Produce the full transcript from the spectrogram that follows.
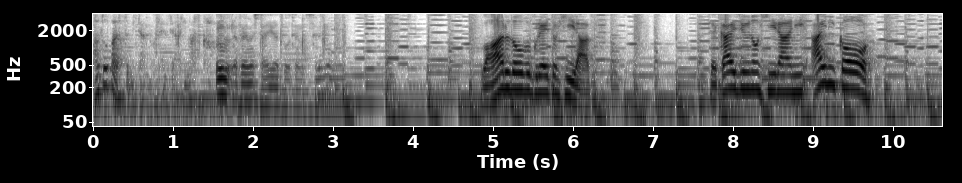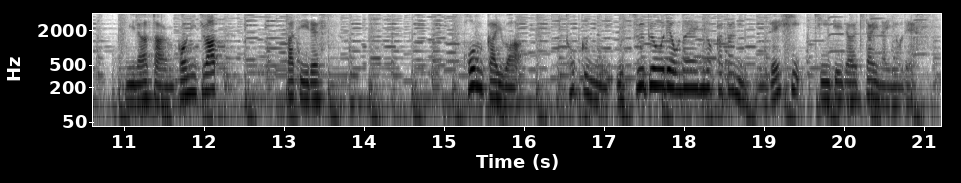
アドバイスみたいなの先生ありますか、うんわかりました。ありがとうございます。それも。ワールド・オブ・グレート・ヒーラーズ世界中のヒーラーに会いに行こう。皆さんこんにちは。サティです。今回は特にうつ病でお悩みの方にぜひ聞いていただきたい内容です。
